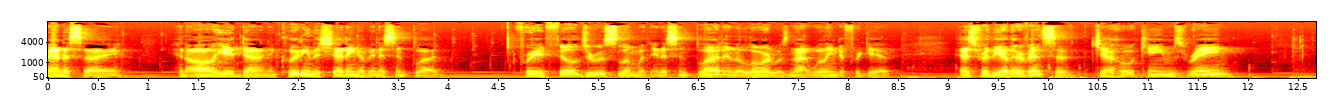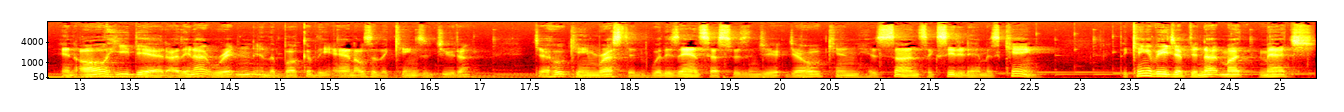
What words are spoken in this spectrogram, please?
and all he had done, including the shedding of innocent blood. For he had filled Jerusalem with innocent blood, and the Lord was not willing to forgive. As for the other events of Jehoiakim's reign, and all he did, are they not written in the book of the annals of the kings of Judah? Jehoiakim rested with his ancestors, and Jehoiakim his son succeeded him as king. The king of Egypt did not match,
